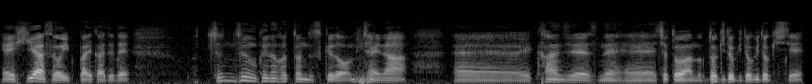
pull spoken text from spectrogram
えー、冷や汗をいっぱいかいてて、全然受けなかったんですけど、みたいな、えー、感じでですね、えー、ちょっとあの、ドキドキドキドキして、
